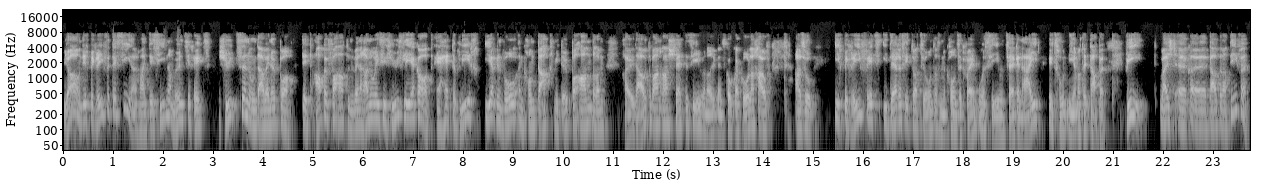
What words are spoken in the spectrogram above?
Ja, und ich begreife Tessiner. Ich meine, Tessiner müssen sich jetzt schützen und auch wenn jemand dort runterfährt und wenn er auch nur in sein Häuschen geht, er hat ja gleich irgendwo einen Kontakt mit jemand anderem. Kann ja in der Autobahnraststätte sein, wenn er irgendein Coca-Cola kauft. Also, ich begreife jetzt in dieser Situation, dass man konsequent muss sein und sagen, nein, jetzt kommt niemand dort runter. Wie, weißt, äh, äh, die Alternative?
